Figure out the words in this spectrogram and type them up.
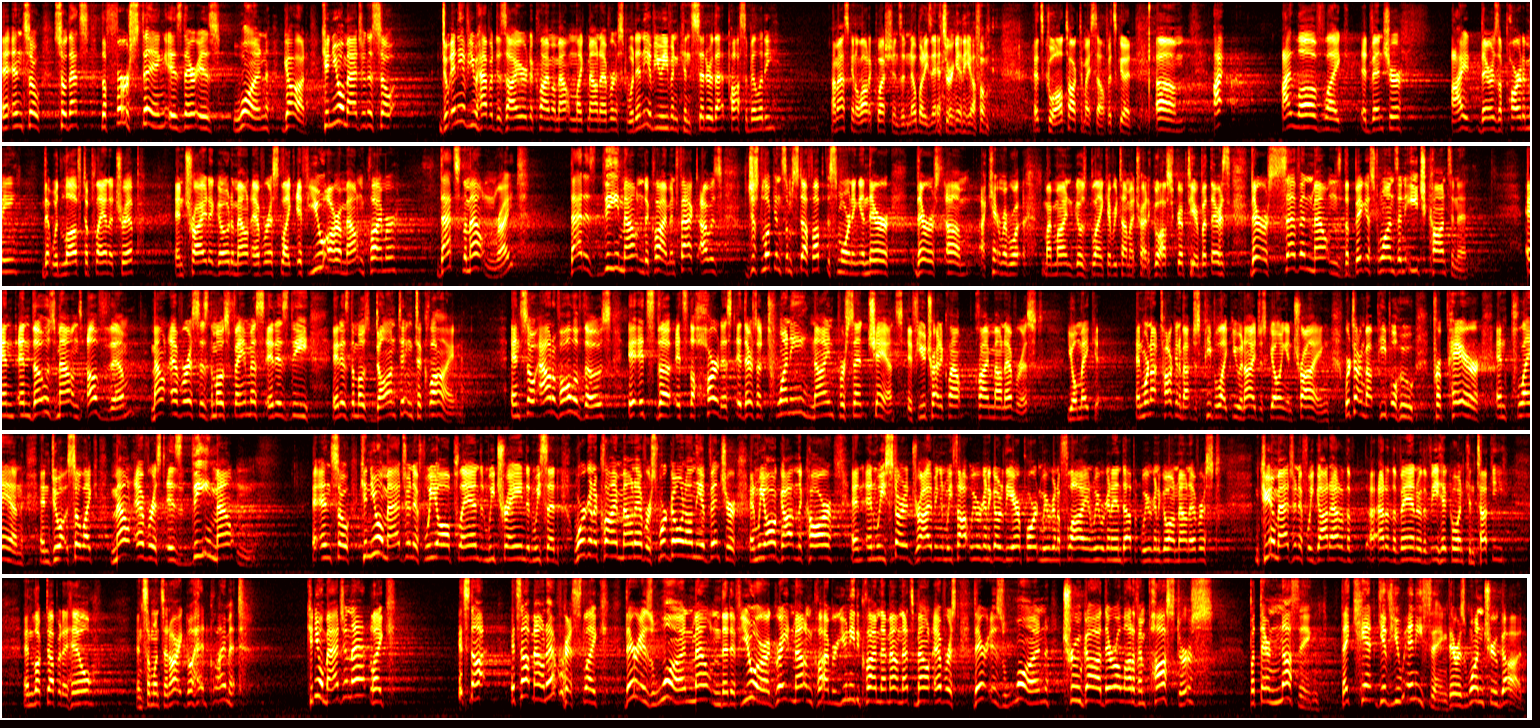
And, and so, so that's the first thing is there is one God. Can you imagine this? So do any of you have a desire to climb a mountain like Mount Everest? Would any of you even consider that possibility? I'm asking a lot of questions and nobody's answering any of them. It's cool. I'll talk to myself. It's good. Um, I, I love like adventure. I, there is a part of me that would love to plan a trip and try to go to Mount Everest. Like, if you are a mountain climber, that's the mountain, right? That is the mountain to climb. In fact, I was just looking some stuff up this morning, and there, there are, um, I can't remember what, my mind goes blank every time I try to go off script here, but there's, there are seven mountains, the biggest ones in each continent. And, and those mountains, of them, Mount Everest is the most famous, it is the, it is the most daunting to climb. And so, out of all of those, it's the, it's the hardest. There's a 29% chance if you try to climb Mount Everest, you'll make it. And we're not talking about just people like you and I just going and trying. We're talking about people who prepare and plan and do. So, like, Mount Everest is the mountain and so, can you imagine if we all planned and we trained and we said, We're going to climb Mount Everest, we're going on the adventure, and we all got in the car and, and we started driving and we thought we were going to go to the airport and we were going to fly and we were going to end up, we were going to go on Mount Everest? And can you imagine if we got out of, the, uh, out of the van or the vehicle in Kentucky and looked up at a hill and someone said, All right, go ahead, climb it? Can you imagine that? Like, it's not it's not Mount Everest. Like, there is one mountain that if you are a great mountain climber, you need to climb that mountain. That's Mount Everest. There is one true God. There are a lot of imposters, but they're nothing. They can't give you anything. There is one true God.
